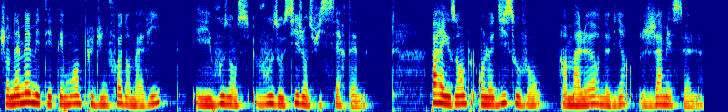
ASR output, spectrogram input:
J'en ai même été témoin plus d'une fois dans ma vie et vous, vous aussi, j'en suis certaine. Par exemple, on le dit souvent, un malheur ne vient jamais seul.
